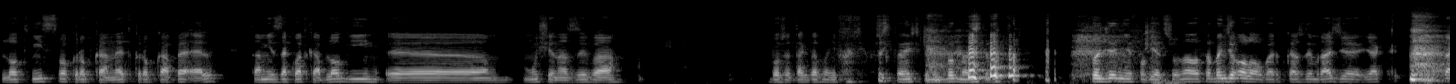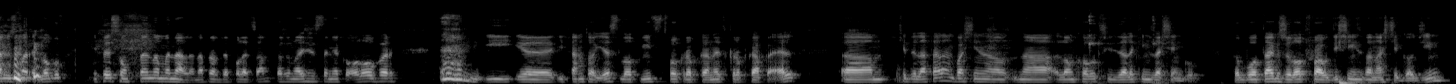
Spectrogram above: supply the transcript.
lotnictwo.net.pl. Tam jest zakładka blogi. E, mu się nazywa. Boże, tak dawno nie pamiętam, że blog nazywa. Codziennie w powietrzu. No to będzie all over w każdym razie. Jak tam jest parę blogów i to są fenomenalne, naprawdę polecam. W każdym razie jestem jako all over i, e, i tam to jest lotnictwo.net.pl. Um, kiedy latałem właśnie na, na long haul, czyli dalekim zasięgu, to było tak, że lot trwał 10-12 godzin,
